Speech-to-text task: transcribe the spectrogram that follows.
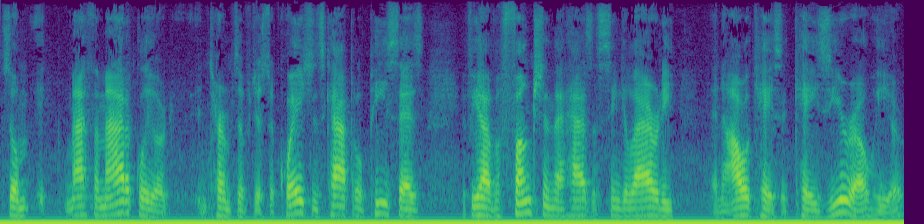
So mathematically, or in terms of just equations, capital P says if you have a function that has a singularity, in our case at k0 here,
